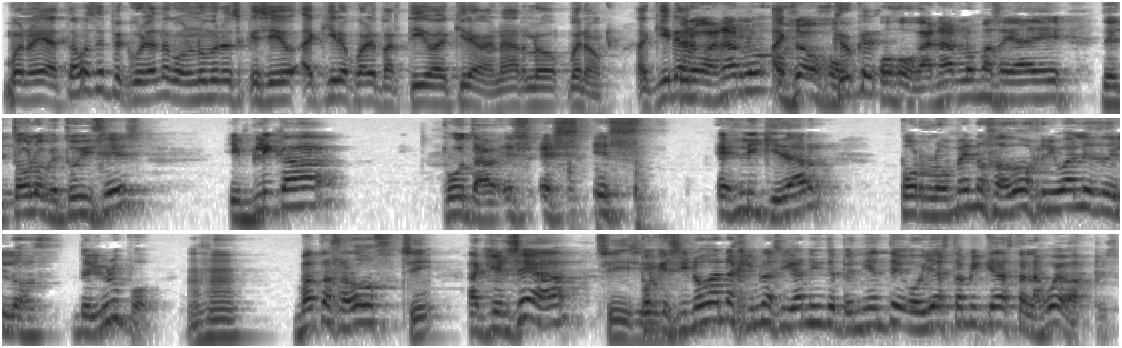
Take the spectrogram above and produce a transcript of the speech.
Bueno, ya, estamos especulando con números que yo, hay que ir a jugar el partido, hay que ir a ganarlo. Bueno, hay que ir a... Pero ganarlo, hay- o sea, ojo, creo que- ojo, ganarlo más allá de, de todo lo que tú dices, implica, puta, es, es, es, es liquidar por lo menos a dos rivales de los, del grupo. Ujú. Matas a dos. Sí. A quien sea. Sí, sí. Porque si no gana Gimnasia y gana Independiente, Goiás también queda hasta las huevas. Pues.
